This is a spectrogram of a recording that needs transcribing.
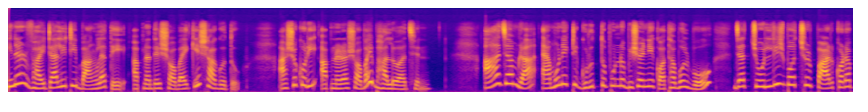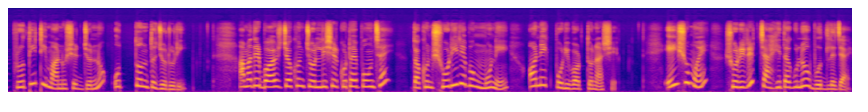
ইনার ভাইটালিটি বাংলাতে আপনাদের সবাইকে স্বাগত। আশা করি আপনারা সবাই ভালো আছেন। আজ আমরা এমন একটি গুরুত্বপূর্ণ বিষয় নিয়ে কথা বলব, যা চল্লিশ বছর পার করা প্রতিটি মানুষের জন্য অত্যন্ত জরুরি। আমাদের বয়স যখন চল্লিশের কোঠায় পৌঁছায়, তখন শরীর এবং মনে অনেক পরিবর্তন আসে। এই সময়ে শরীরের চাহিদাগুলোও বদলে যায়।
